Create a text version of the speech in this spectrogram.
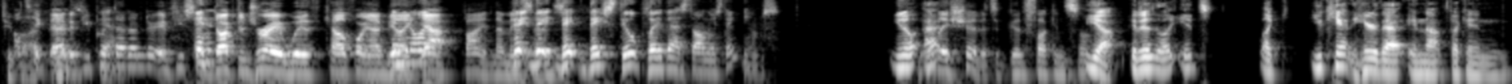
Tupac. I'll take that. If you put Yeah. that under, if you said And- Dr. Dre with California, I'd be like, you know yeah, fine, that they, makes they, sense. they they still play that song in stadiums. You know, well, I- they should. It's a good fucking song. yeah, it is like it's like you can't hear that and not fucking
